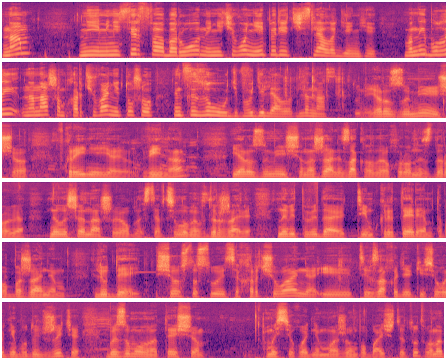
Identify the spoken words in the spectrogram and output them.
Нам ні Міністерство оборони нічого не перечисляло деньги. Вони були на нашому харчуванні, то, що НСЗУ виділяло для нас. Я розумію, що в країні є війна. Я розумію, що на жаль, заклади охорони здоров'я не лише нашої області, а в цілому в державі не відповідають тим критеріям та побажанням людей. Що стосується харчування і тих заходів, які сьогодні будуть вжиті, безумовно, те, що ми сьогодні можемо побачити тут, воно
